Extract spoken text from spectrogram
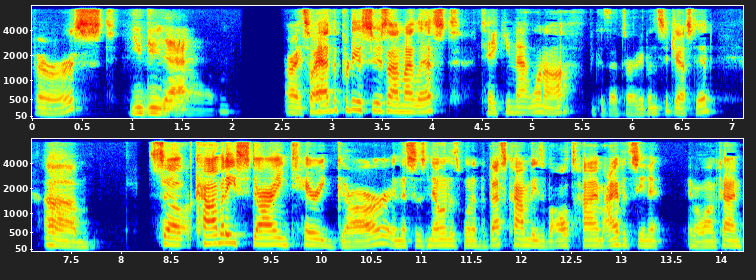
first. You do that. Um, all right. So I had the producers on my list, taking that one off because that's already been suggested. Um, so a comedy starring Teri Garr, and this is known as one of the best comedies of all time. I haven't seen it in a long time.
